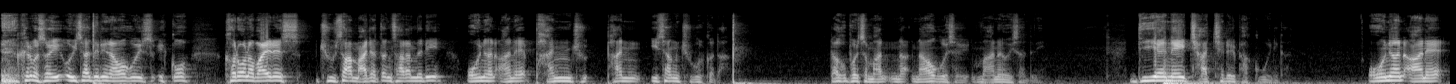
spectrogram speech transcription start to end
그러면서 이 의사들이 나오고 있- 있고 코로나 바이러스 주사 맞았던 사람들이 5년 안에 반, 주, 반 이상 죽을 거다. 라고 벌써 마, 나, 나오고 있어요. 많은 의사들이. DNA 자체를 바꾸고 있으니까. 5년 안에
